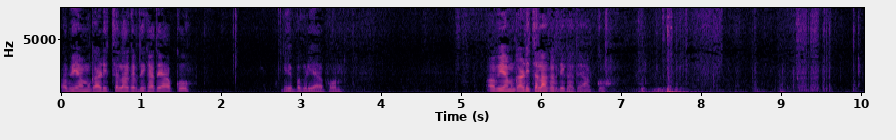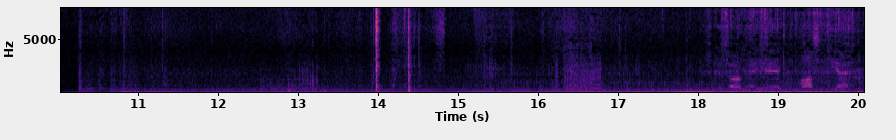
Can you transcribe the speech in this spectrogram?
अभी हम गाड़ी चला कर दिखाते आपको। ये पकड़िए आप फ़ोन। अभी हम गाड़ी चला कर दिखाते आपको। साथ में ये मास्क दिया है।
